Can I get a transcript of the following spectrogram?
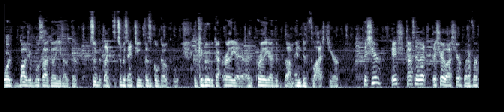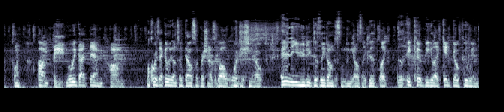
or Majin Buu Saga, you know, the Super, like the Super Saiyan 2 physical Goku, it could be we got earlier, uh, earlier at the um, end of last year. This year-ish, can I say that? This year, last year, whatever, fine. Um, we got them, um, of course, that could lead on to a Down Celebration as well, or just, you know, and then you just lead on to something else, like this, like, it could be like Kid Goku and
